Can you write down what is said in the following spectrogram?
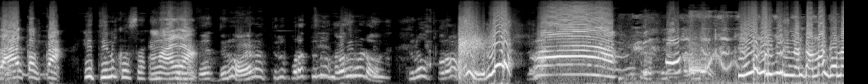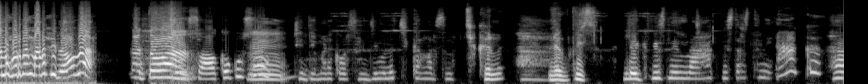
ಸಾಕಕ್ಕ. ಏ ತಿನ್ಕೋಸ ಮಾಯ. ಏ ತಿನ್ನು ಹೇಳ ತಿನ್ನು ಪುರ ತಿನ್ನು ಕಲಸ್ ಮಾಡು. ತಿನ್ನು. ಪುರ. ನನ್ ತಮ್ಮ ಗನ್ನ ಕೊಡ್ದಂಗ್ ಮಾಡ್ತೀರಿ ಅವಾಗ. ಕತ್ತವ ಸಾಕು ಕೂಸ. ಚಿಂತೆ ಮಾಡಕ್ ಅವ್ರ ಸಂಜೆ ಮುಂದೆ ಚಿಕನ್ ಮಾಡ್ಸನ chicken leg piece. Leg piece ನಿನ್ ನಾಲ್ಕು ಪೀಸ್ ತರಿಸ್ತೀನಿ. ಹಾ.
